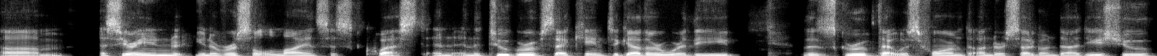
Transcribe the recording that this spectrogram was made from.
um, Assyrian Universal Alliance's quest. And, and the two groups that came together were the this group that was formed under Sargon Dadishu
